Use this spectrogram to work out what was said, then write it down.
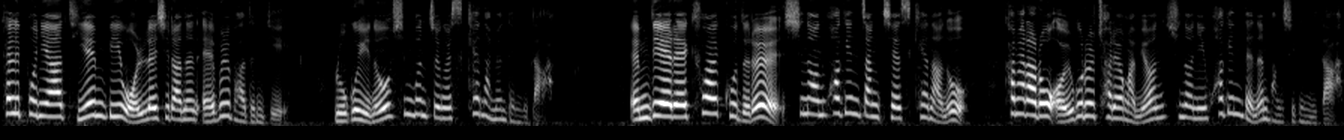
캘리포니아 DMV 월렛이라는 앱을 받은 뒤 로그인 후 신분증을 스캔하면 됩니다. MDL의 QR코드를 신원 확인 장치에 스캔한 후 카메라로 얼굴을 촬영하면 신원이 확인되는 방식입니다.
